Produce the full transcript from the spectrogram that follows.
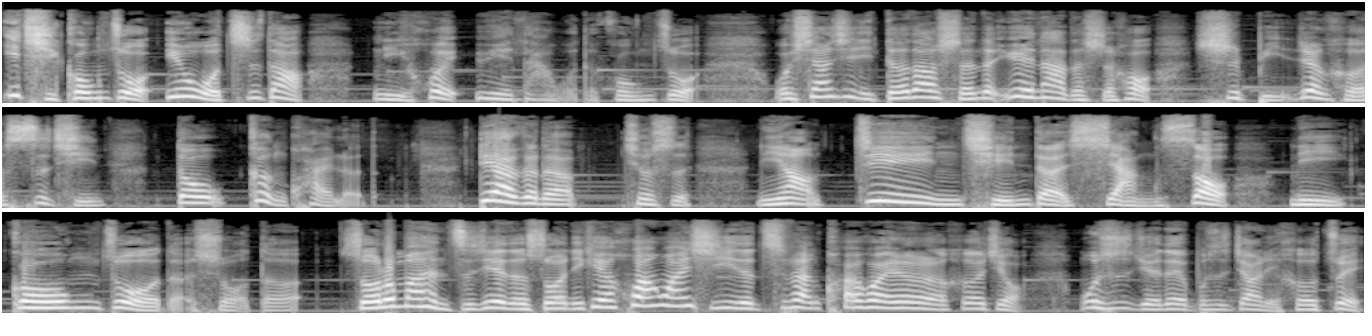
一起工作，因为我知道。”你会悦纳我的工作，我相信你得到神的悦纳的时候，是比任何事情都更快乐的。第二个呢，就是你要尽情的享受你工作的所得。所罗门很直接的说，你可以欢欢喜喜的吃饭，快快乐乐喝酒。牧师绝对不是叫你喝醉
